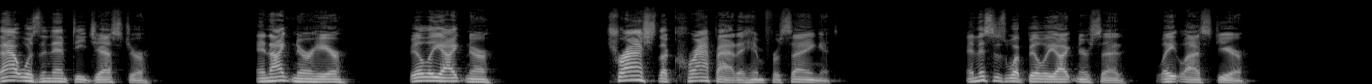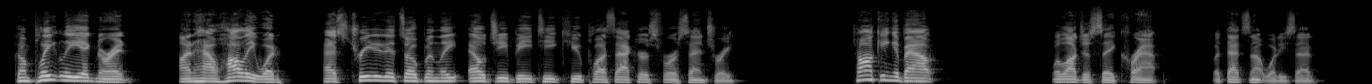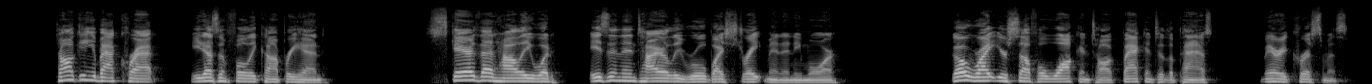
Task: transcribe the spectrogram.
that was an empty gesture. And Eichner here, Billy Eichner, trashed the crap out of him for saying it. And this is what Billy Eichner said late last year. Completely ignorant on how Hollywood has treated its openly LGBTQ plus actors for a century. Talking about, well, I'll just say crap, but that's not what he said. Talking about crap he doesn't fully comprehend. Scared that Hollywood isn't entirely ruled by straight men anymore. Go write yourself a walk and talk back into the past. Merry Christmas.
